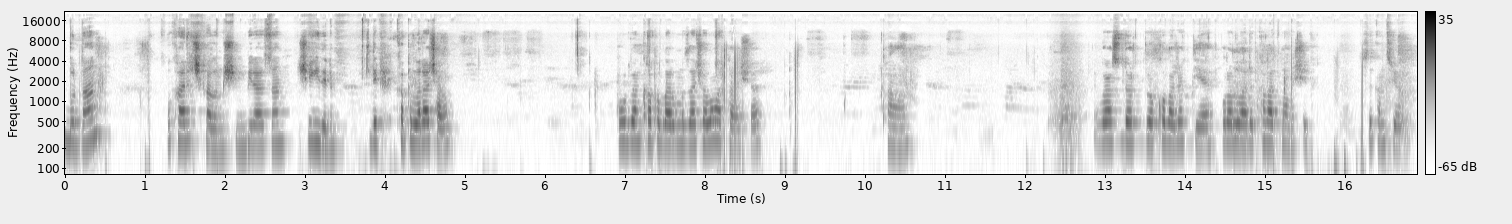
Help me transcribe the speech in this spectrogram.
buradan yukarı çıkalım şimdi. Birazdan şey gidelim. Gidip kapıları açalım. Buradan kapılarımızı açalım arkadaşlar. Tamam. Burası 4 blok olacak diye buraları kapatmamışık. Sıkıntı yok.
